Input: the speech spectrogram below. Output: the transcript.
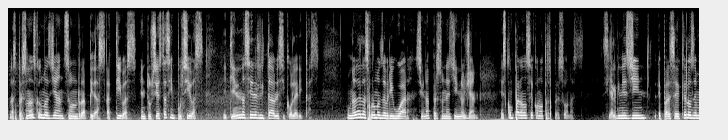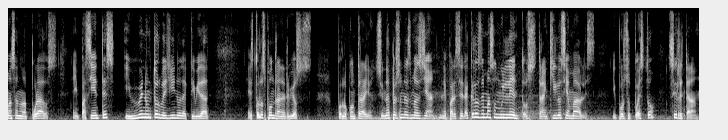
Las personas con más yang son rápidas, activas, entusiastas e impulsivas, y tienden a ser irritables y coléricas. Una de las formas de averiguar si una persona es yin o yang es comparándose con otras personas. Si alguien es yin, le parece que los demás son apurados e impacientes y viven un torbellino de actividad. Esto los pondrá nerviosos. Por lo contrario, si una persona es más yang, le parecerá que los demás son muy lentos, tranquilos y amables, y por supuesto, se irritarán.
